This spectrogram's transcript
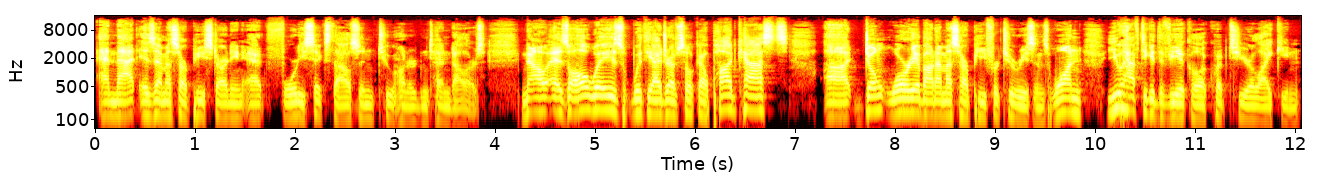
and that is MSRP starting at $46,210. Now, as always with the iDrive SoCal podcasts, uh, don't worry about MSRP for two reasons. One, you have to get the vehicle equipped to your liking,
